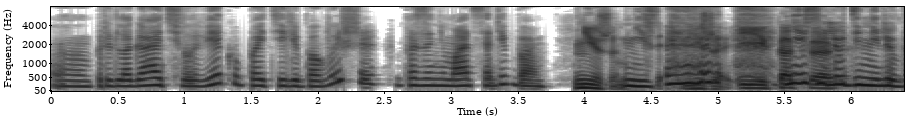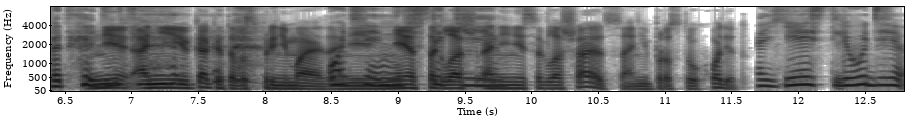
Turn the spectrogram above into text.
э, предлагает человеку пойти либо выше позаниматься, либо ниже. Ниже. Ниже. И как, ниже э, люди не любят ходить. Не, они как это воспринимают? Очень они не, соглаш... они не соглашаются, они просто уходят. Есть люди,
